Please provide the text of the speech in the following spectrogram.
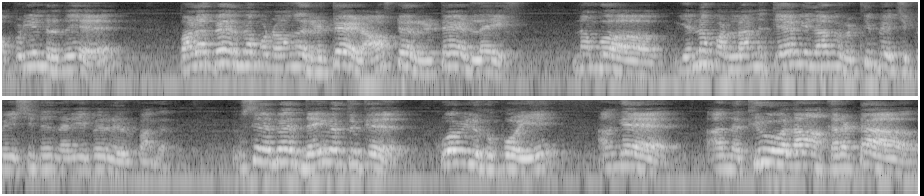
அப்படின்றது பல பேர் என்ன பண்ணுவாங்க? ரிட்டையர்ட் ஆஃப்டர் ரிட்டையர்ட் லைஃப் நம்ம என்ன பண்ணலான்னு தேவையில்லாமல் வெட்டி பேச்சு பேசிட்டு நிறைய பேர் இருப்பாங்க. சில பேர் தெய்வத்துக்கு கோவிலுக்கு போய் அங்கே அந்த கியூவெல்லாம் கரெக்டாக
